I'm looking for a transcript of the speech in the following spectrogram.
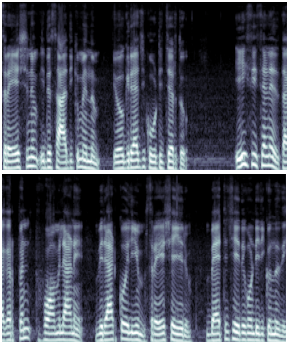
ശ്രേയസിനും ഇത് സാധിക്കുമെന്നും യോഗരാജ് കൂട്ടിച്ചേർത്തു. ഈ സീസണിൽ തകർപ്പൻ ഫോമിലാണ് വിരാട് കോഹ്ലിയും ശ്രേയസ് അയ്യരും ബാറ്റ് ചെയ്തുകൊണ്ടിരിക്കുന്നത്.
